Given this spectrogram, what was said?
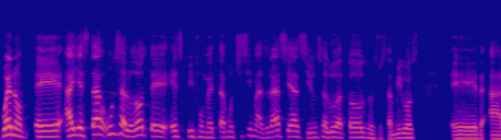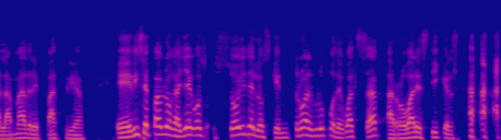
Bueno, eh, ahí está, un saludote, Espi Fumeta, muchísimas gracias y un saludo a todos nuestros amigos eh, a la madre patria. Eh, dice Pablo Gallegos, soy de los que entró al grupo de WhatsApp a robar stickers.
